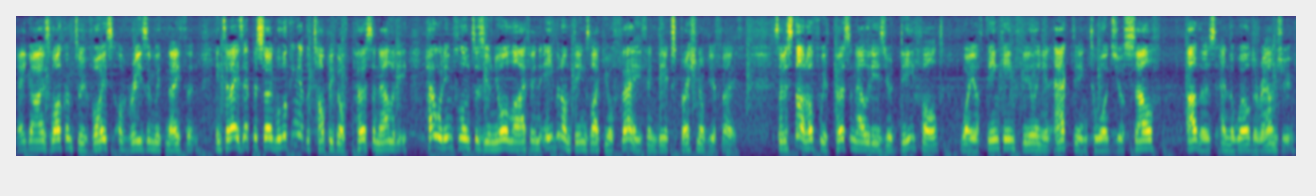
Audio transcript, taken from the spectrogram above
Hey guys, welcome to Voice of Reason with Nathan. In today's episode, we're looking at the topic of personality, how it influences you in your life, and even on things like your faith and the expression of your faith. So, to start off with, personality is your default way of thinking, feeling, and acting towards yourself, others, and the world around you.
